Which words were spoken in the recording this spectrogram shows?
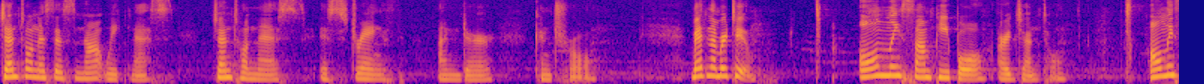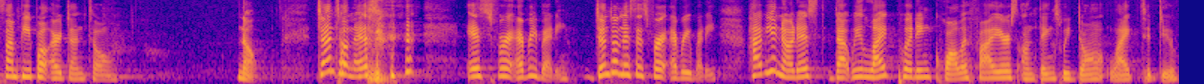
Gentleness is not weakness, gentleness is strength under control. Myth number two only some people are gentle. Only some people are gentle. No. Gentleness is for everybody. Gentleness is for everybody. Have you noticed that we like putting qualifiers on things we don't like to do?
